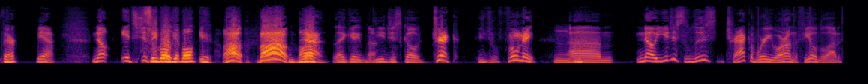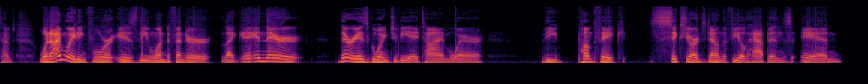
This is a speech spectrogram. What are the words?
fair. Yeah. No, it's just See ball, really- get ball? Oh, ball. Ball. Yeah. Like uh, you just go trick. You fool me. Mhm. Um, no, you just lose track of where you are on the field a lot of times. What I'm waiting for is the one defender. Like, and there, there is going to be a time where the pump fake six yards down the field happens, and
